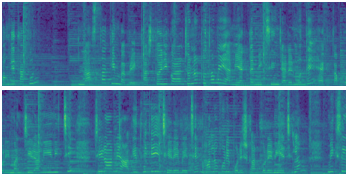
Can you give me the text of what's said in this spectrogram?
সঙ্গে থাকুন। নাস্তা কিংবা ব্রেকফাস্ট তৈরি করার জন্য প্রথমেই আমি একটা মিক্সিং জারের মধ্যে এক কাপ পরিমাণ জিরা নিয়ে নিচ্ছি। জিরা আমি আগে থেকেই ছেড়ে বেছে ভালো করে পরিষ্কার করে নিয়েছিলাম। মিক্সিং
